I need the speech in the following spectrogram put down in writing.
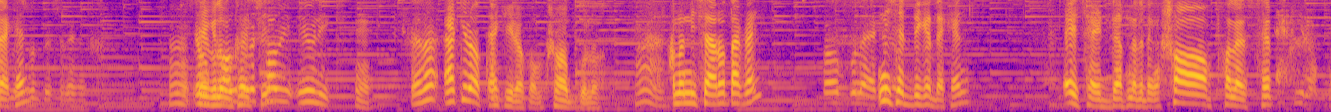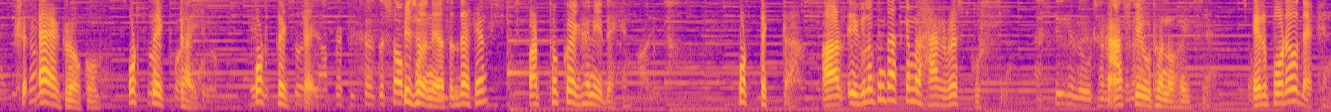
দেখেন। এগুলো উঠাইছি। সব ইউনিক। তাই না? একই রকম। একই রকম সবগুলো। আমরা নিচে আরও তাকাই। সবগুলো নিচের দিকে দেখেন। এই সাইড দিয়ে আপনারা দেখেন সব ফলের শেপ একই রকম এক রকম প্রত্যেকটাই প্রত্যেকটাই। পিছনে আছে দেখেন পার্থক্য এখানেই দেখেন। প্রত্যেকটা। আর এগুলো কিন্তু আজকে আমরা হারভেস্ট করছি। আজকেই কিন্তু উঠানো আজকে উঠানো হয়েছে। এরপরেও দেখেন।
